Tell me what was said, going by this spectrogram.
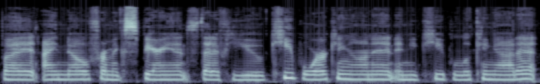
but I know from experience that if you keep working on it and you keep looking at it,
